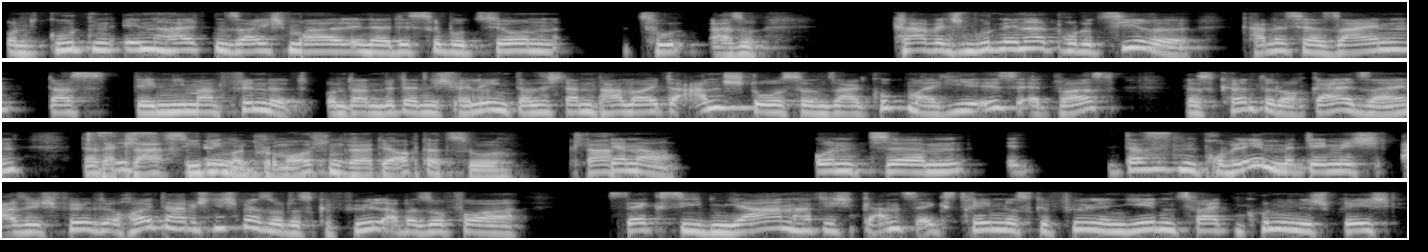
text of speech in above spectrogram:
und guten Inhalten, sage ich mal, in der Distribution zu, also klar, wenn ich einen guten Inhalt produziere, kann es ja sein, dass den niemand findet und dann wird er nicht ja. verlinkt, dass ich dann ein paar Leute anstoße und sage, guck mal, hier ist etwas, das könnte doch geil sein. Das ja klar, Seeding und Promotion gehört ja auch dazu. Klar. Genau. Und ähm, das ist ein Problem, mit dem ich, also ich fühle, heute habe ich nicht mehr so das Gefühl, aber so vor sechs, sieben Jahren hatte ich ganz extrem das Gefühl, in jedem zweiten Kundengespräch,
